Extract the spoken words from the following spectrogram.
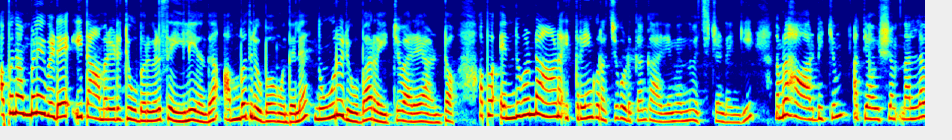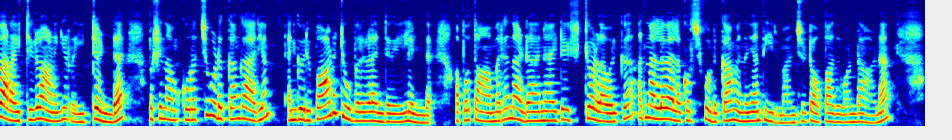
അപ്പോൾ നമ്മളിവിടെ ഈ താമരയുടെ ട്യൂബറുകൾ സെയിൽ ചെയ്യുന്നത് അമ്പത് രൂപ മുതൽ നൂറ് രൂപ റേറ്റ് വരെയാണ് കേട്ടോ അപ്പോൾ എന്തുകൊണ്ടാണ് ഇത്രയും കുറച്ച് കൊടുക്കാൻ കാര്യമെന്ന് വെച്ചിട്ടുണ്ടെങ്കിൽ നമ്മൾ ഹാർഡിക്കും അത്യാവശ്യം നല്ല വെറൈറ്റികളാണെങ്കിൽ റേറ്റ് ഉണ്ട്. പക്ഷെ നം കുറച്ച് കൊടുക്കാൻ കാര്യം എനിക്ക് ഒരുപാട് ട്യൂബറുകൾ എന്റെ കയ്യിലുണ്ട്. അപ്പോൾ താമര നടാനായിട്ട് ഇഷ്ടമുള്ളവർക്ക് അത് നല്ല വില കുറച്ച് കൊടുക്കാമെന്ന് ഞാൻ തീരുമാനിച്ചു കേട്ടോ അപ്പോൾ അതുകൊണ്ടാണ്.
